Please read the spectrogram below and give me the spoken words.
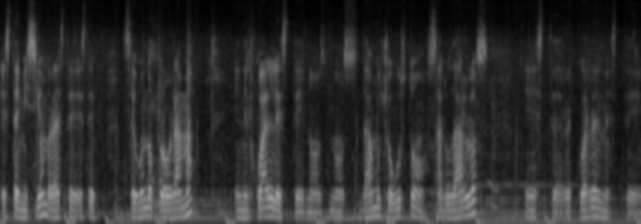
esta emisión, ¿verdad? Este, este segundo programa en el cual este, nos, nos da mucho gusto saludarlos. Este, recuerden este,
